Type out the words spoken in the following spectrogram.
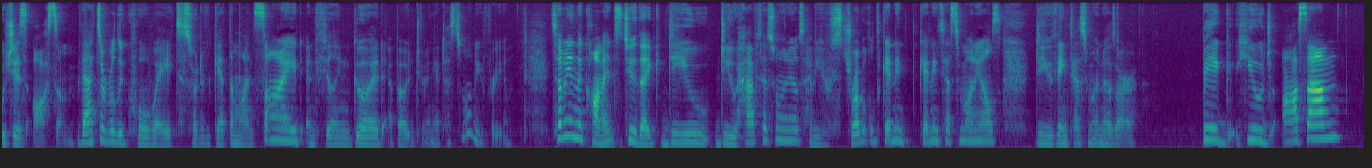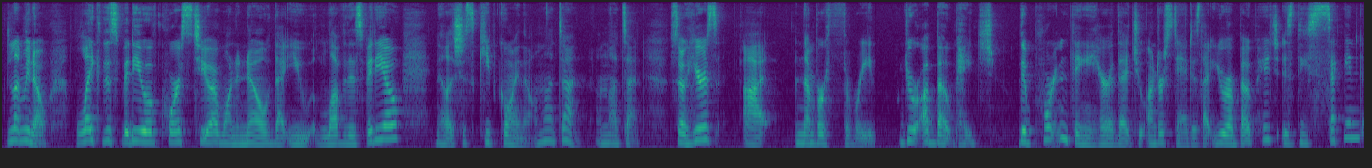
which is awesome. That's a really cool way to sort of get them on side and feeling good about doing a testimony for you. Tell me in the comments too, like, do you do you have testimonials? Have you struggled getting getting testimonials? Do you think testimonials are big, huge, awesome? Let me know. Like this video, of course, too. I want to know that you love this video. Now let's just keep going though. I'm not done. I'm not done. So here's uh, number three, your about page. The important thing here that you understand is that your about page is the second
